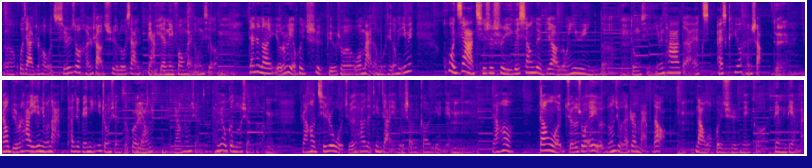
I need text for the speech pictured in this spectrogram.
呃货架之后，我其实就很少去楼下俩便利蜂买东西了。嗯但是呢，有的时候也会去，比如说我买的某些东西，因为货架其实是一个相对比较容易运营的嗯东西，因为它的 X SKU 很少。对，然后比如它一个牛奶，它就给你一种选择或者两、两种选择，它没有更多选择了。嗯然后其实我觉得它的定价也会稍微高一点点。嗯然后当我觉得说，哎，有的东西我在这儿买不到，嗯那我会去那个便利店买。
